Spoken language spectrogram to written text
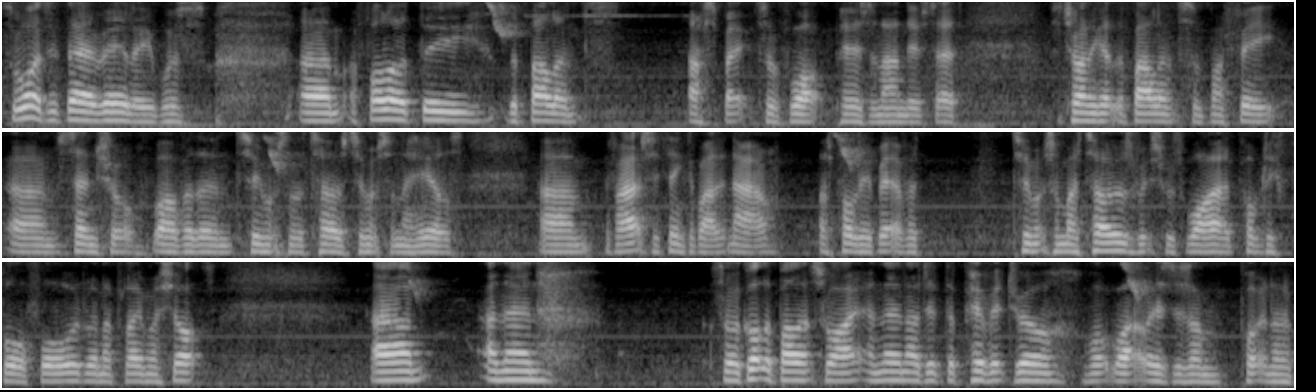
So what I did there really was um, I followed the, the balance aspect of what Piers and Andy have said. So trying to get the balance of my feet um, central rather than too much on the toes, too much on the heels. Um, if I actually think about it now, I was probably a bit of a too much on my toes, which was why I'd probably fall forward when I play my shots. Um, and then, so I got the balance right, and then I did the pivot drill. What what is is I'm putting a,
